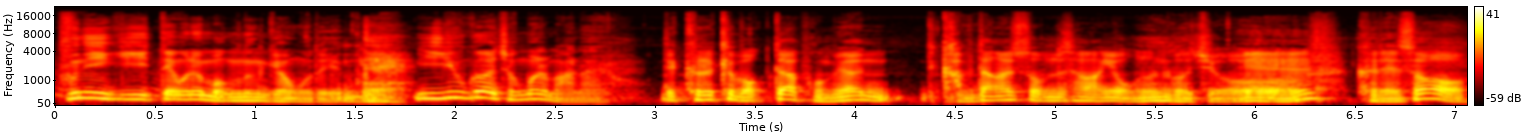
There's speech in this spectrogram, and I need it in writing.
분위기 때문에 먹는 경우도 있고 네. 이유가 정말 많아요. 근데 그렇게 먹다 보면 감당할 수 없는 상황이 오는 거죠. 예. 그래서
